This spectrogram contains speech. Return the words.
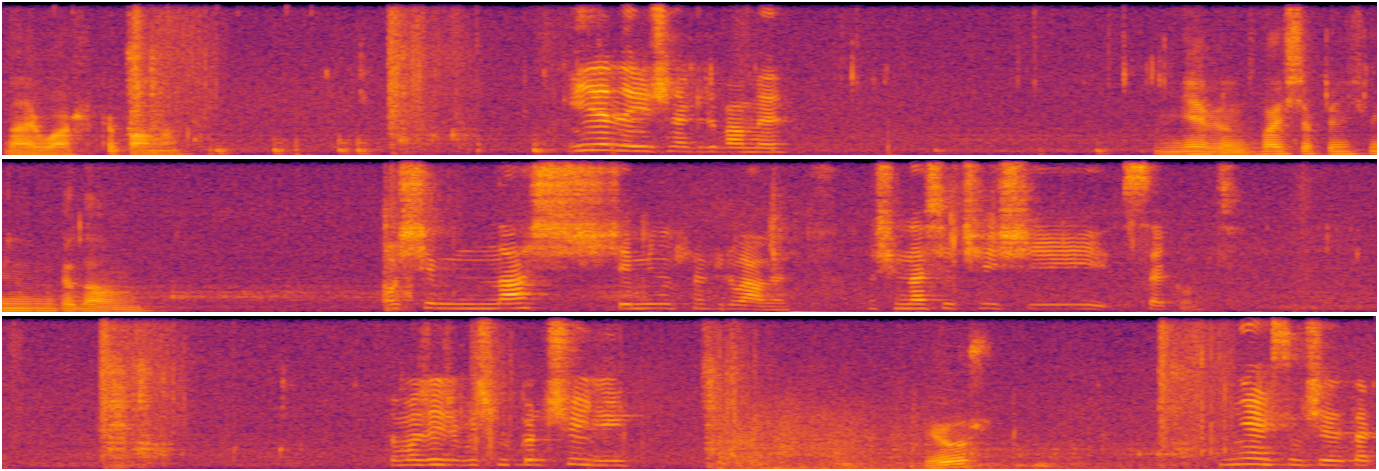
Znaj łaszkę pana. Ile już nagrywamy? Nie wiem, 25 minut gadamy. 18 minut nagrywamy. 18-30 sekund. To może żebyśmy kończyli. Już? Nie chcę się tak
